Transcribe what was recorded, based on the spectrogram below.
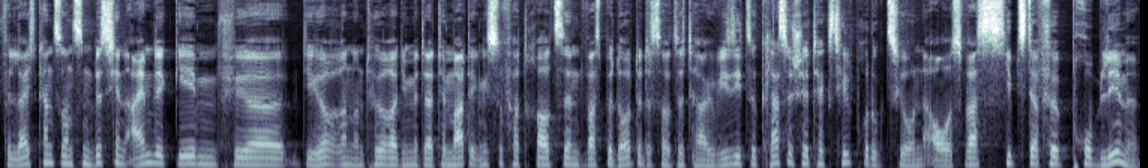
Vielleicht kannst du uns ein bisschen Einblick geben für die Hörerinnen und Hörer, die mit der Thematik nicht so vertraut sind. Was bedeutet das heutzutage? Wie sieht so klassische Textilproduktion aus? Was gibt es da für Probleme?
